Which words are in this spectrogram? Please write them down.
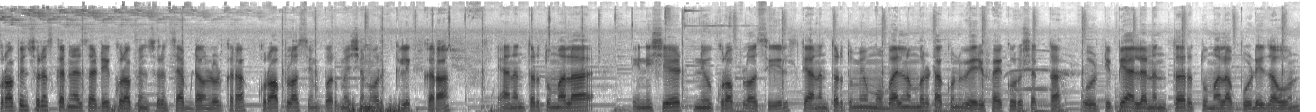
क्रॉप इन्शुरन्स करण्यासाठी क्रॉप इन्शुरन्स ॲप डाउनलोड करा. क्रॉप लॉस इन्फॉर्मेशनवर क्लिक करा. यानंतर तुम्हाला इनिशिएट न्यू क्रॉप लॉस येईल. त्यानंतर तुम्ही मोबाईल नंबर टाकून व्हेरीफाय करू शकता. ओ टी पी आल्यानंतर तुम्हाला पुढे जाऊन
